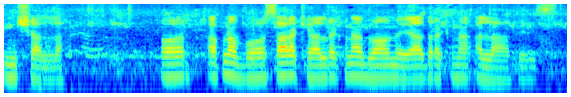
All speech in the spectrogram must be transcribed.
इन और अपना बहुत सारा ख्याल रखना दुआ में याद रखना। अल्लाह हाफिज़।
